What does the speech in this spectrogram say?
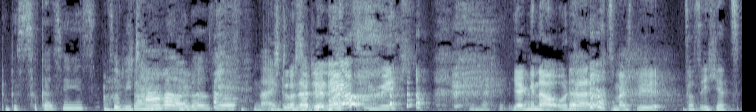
du bist zuckersüß, so wie. Tara oder so. Nein, Ich du dachte, natürlich auch mich. Ja, genau. Oder zum Beispiel, was ich jetzt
